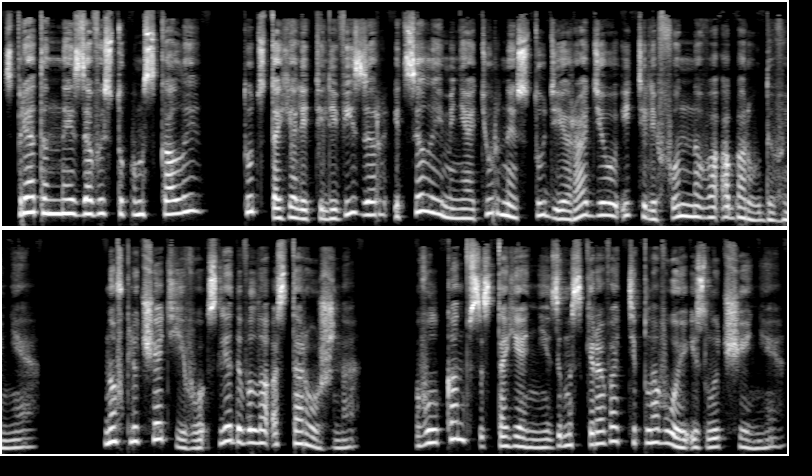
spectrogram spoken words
Спрятанные за выступом скалы, тут стояли телевизор и целые миниатюрные студии радио и телефонного оборудования. Но включать его следовало осторожно, Вулкан в состоянии замаскировать тепловое излучение,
